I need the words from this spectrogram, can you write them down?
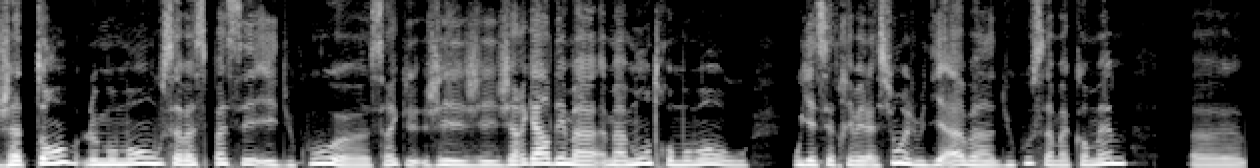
j'attends le moment où ça va se passer. Et du coup, euh, c'est vrai que j'ai regardé ma, montre au moment où, il y a cette révélation et je me dis, ah ben du coup, ça m'a quand même euh,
